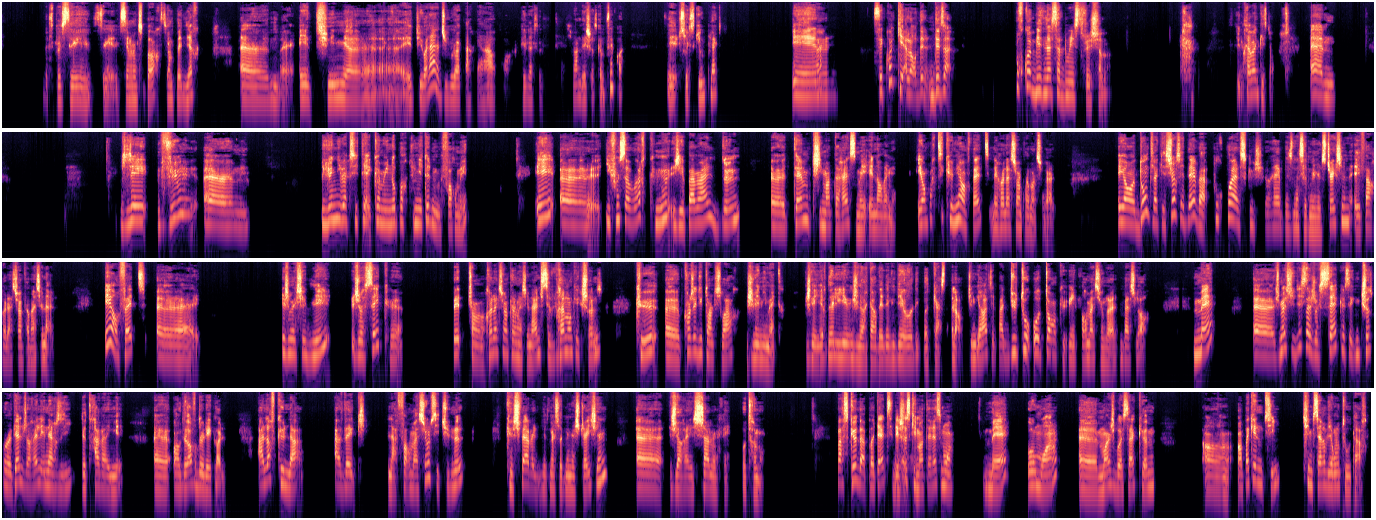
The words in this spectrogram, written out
parce que c'est c'est c'est mon sport si on peut dire. Euh, et puis euh, et puis voilà du volontariat, des associations, des choses comme ça quoi. C'est c'est ce qui me plaît. Et c'est quoi qui alors déjà pourquoi business administration? Une très bonne question. Euh, j'ai vu euh, l'université comme une opportunité de me former. Et euh, il faut savoir que j'ai pas mal de euh, thèmes qui m'intéressent, mais énormément. Et en particulier, en fait, les relations internationales. Et donc, la question, c'était, bah, pourquoi est-ce que je ferais business administration et pas relations internationales? Et en fait, euh, je me suis dit, je sais que enfin, relations internationales, c'est vraiment quelque chose que euh, quand j'ai du temps le soir, je vais m'y mettre. Je vais lire des livres, je vais regarder des vidéos, des podcasts. Alors, tu me diras, c'est pas du tout autant qu'une formation de bachelor. Mais euh, je me suis dit, ça, je sais que c'est quelque chose pour lequel j'aurai l'énergie de travailler euh, en dehors de l'école. Alors que là, avec la formation, si tu veux, que je fais avec Business Administration, euh, je l'aurais jamais fait autrement. Parce que bah, peut-être c'est des choses qui m'intéressent moins. Mais au moins, euh, moi, je vois ça comme un, un paquet d'outils qui me serviront tôt ou tard.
